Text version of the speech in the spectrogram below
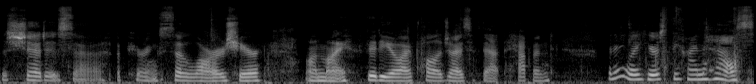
This shed is uh, appearing so large here on my video. I apologize if that happened. But anyway, here's behind the house.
